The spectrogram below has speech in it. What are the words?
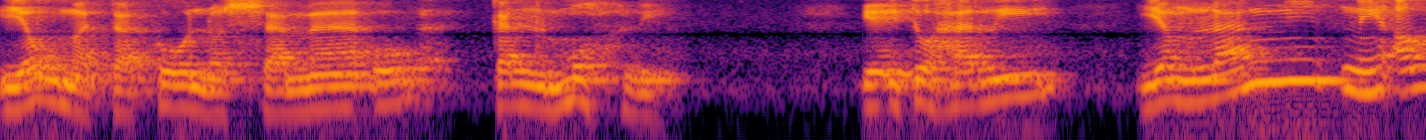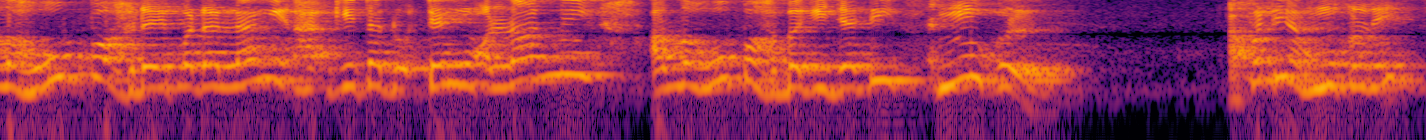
Yauma takunu as-sama'u kal muhli. Iaitu hari yang langit ni Allah ubah daripada langit. Hak kita duk tengok lah ni Allah ubah bagi jadi muhl apa dia muhl ni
